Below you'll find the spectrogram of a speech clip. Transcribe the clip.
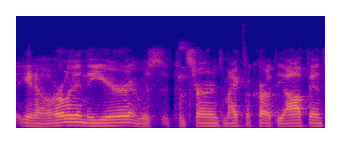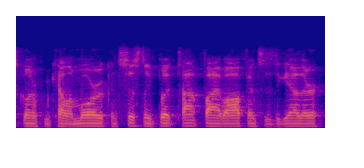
you know, early in the year, it was concerns. Mike McCarthy offense going from Kellen Moore, who consistently put top five offenses together.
